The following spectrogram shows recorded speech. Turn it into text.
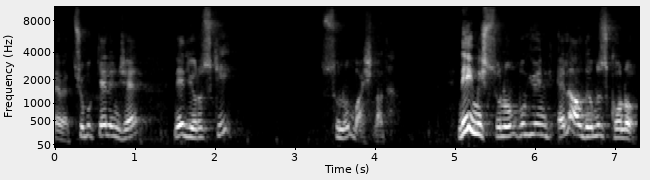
Evet çubuk gelince ne diyoruz ki? Sunum başladı. Neymiş sunum? Bugün ele aldığımız konu.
